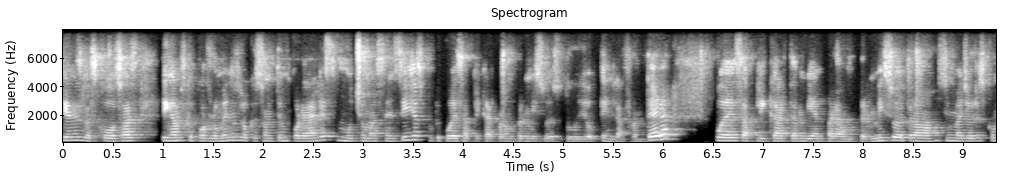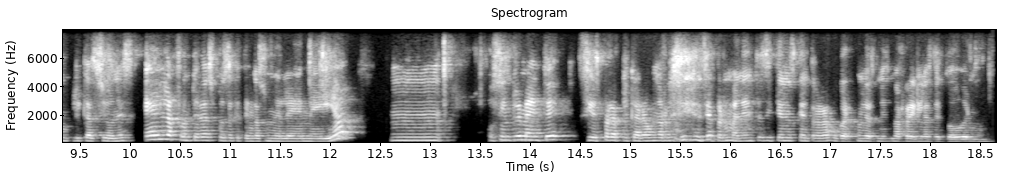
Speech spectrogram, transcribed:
tienes las cosas, digamos que por lo menos lo que son temporales, mucho más sencillas porque puedes aplicar para un permiso de estudio en la frontera, puedes aplicar también para un permiso de trabajo sin mayores complicaciones en la frontera después de que tengas un LMIA. Mm, o simplemente, si es para aplicar a una residencia permanente, si tienes que entrar a jugar con las mismas reglas de todo el mundo.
